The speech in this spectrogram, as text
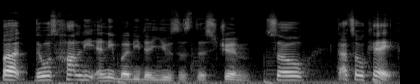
but there was hardly anybody that uses this gym, so that's okay.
